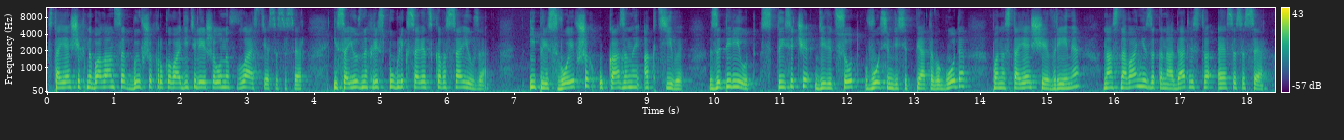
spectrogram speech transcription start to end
стоящих на балансах бывших руководителей эшелонов власти СССР и союзных республик Советского Союза и присвоивших указанные активы за период с 1985 года по настоящее время на основании законодательства СССР –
